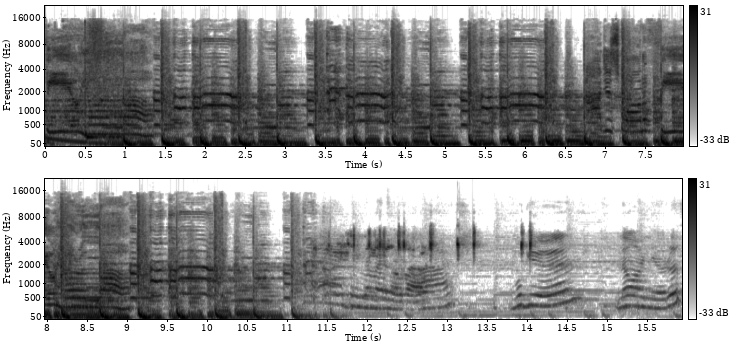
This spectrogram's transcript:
feel your love. I just wanna feel your love. Herkese merhabalar. Bugün ne oynuyoruz?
